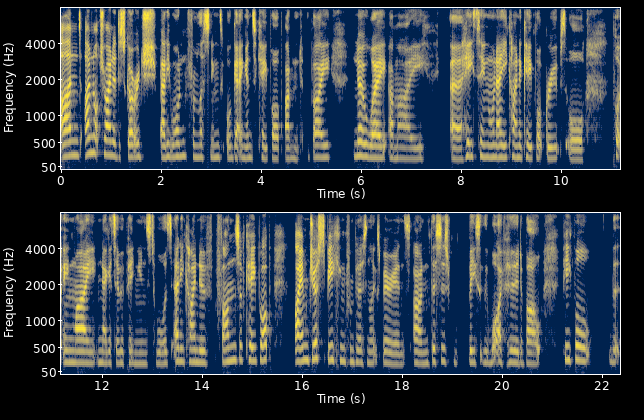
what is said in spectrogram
And I'm not trying to discourage anyone from listening or getting into K pop, and by no way am I uh, hating on any kind of K pop groups or putting my negative opinions towards any kind of fans of K pop. I am just speaking from personal experience, and this is basically what I've heard about people that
